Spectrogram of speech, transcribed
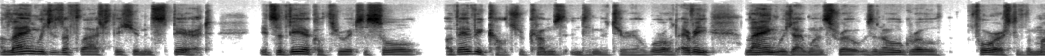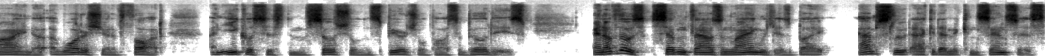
A language is a flash of the human spirit. It's a vehicle through which the soul of every culture comes into the material world. Every language I once wrote was an old growth forest of the mind, a, a watershed of thought, an ecosystem of social and spiritual possibilities. And of those 7,000 languages, by absolute academic consensus,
